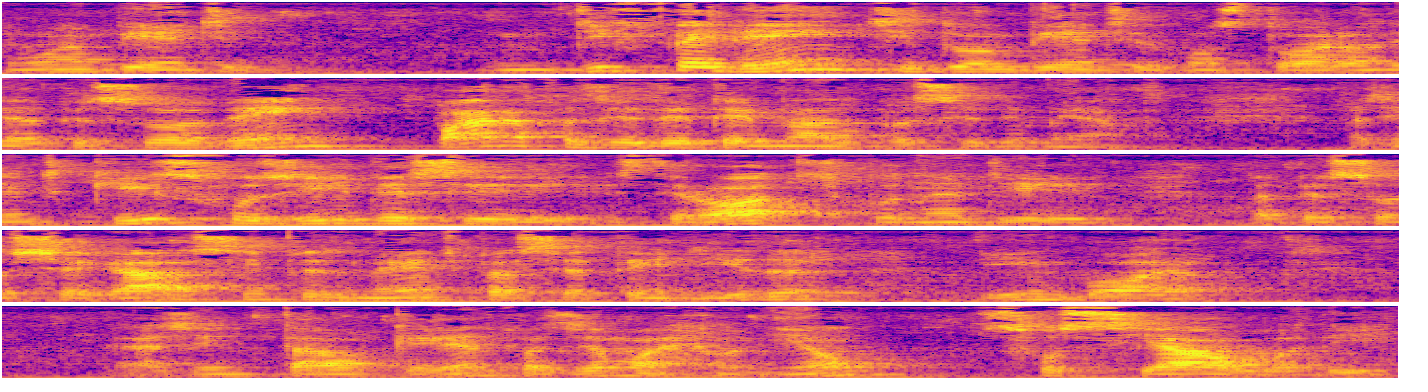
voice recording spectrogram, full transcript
em um ambiente diferente do ambiente do consultório, onde a pessoa vem para fazer determinado procedimento. A gente quis fugir desse estereótipo, né, de da pessoa chegar simplesmente para ser atendida e ir embora. A gente estava querendo fazer uma reunião social ali,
